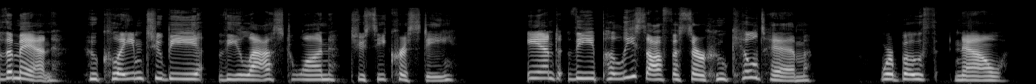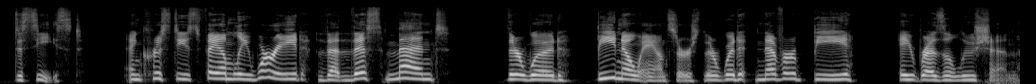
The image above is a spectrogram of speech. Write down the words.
the man who claimed to be the last one to see Christy and the police officer who killed him were both now deceased. And Christy's family worried that this meant there would be no answers, there would never be a resolution.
